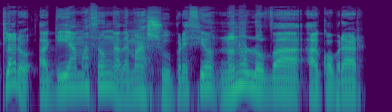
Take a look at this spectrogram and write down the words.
claro, aquí Amazon, además, su precio no nos lo va a cobrar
